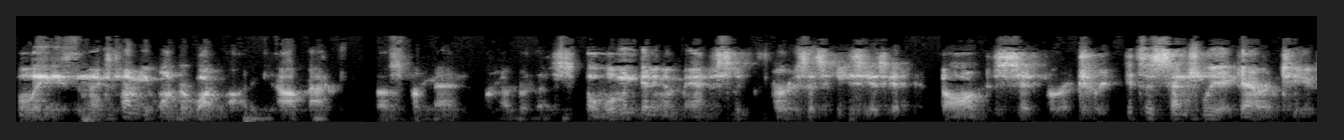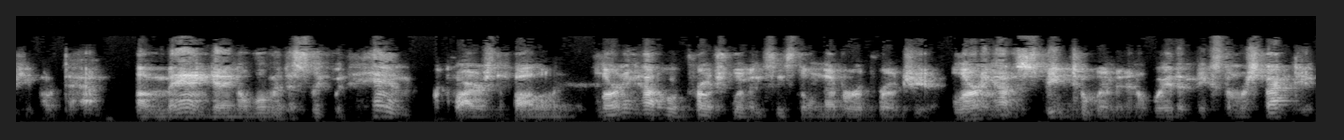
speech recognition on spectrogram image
Ladies, the next time you wonder why body count matters for men, this. A woman getting a man to sleep with her is as easy as getting a dog to sit for a treat. It's essentially a guarantee if you want to happen. A man getting a woman to sleep with him requires the following. Learning how to approach women since they'll never approach you. Learning how to speak to women in a way that makes them respect you.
